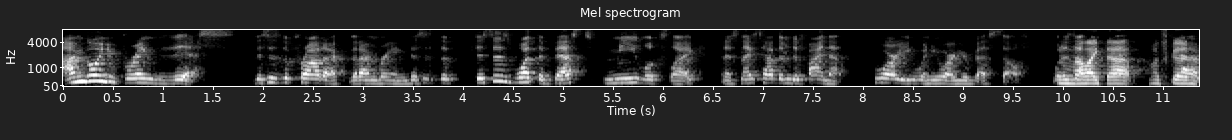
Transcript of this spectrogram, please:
I'm going to bring this. This is the product that I'm bringing. This is the this is what the best me looks like. And it's nice to have them define that. Who are you when you are your best self? What is mm, that? I like that. That's good. Yeah.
